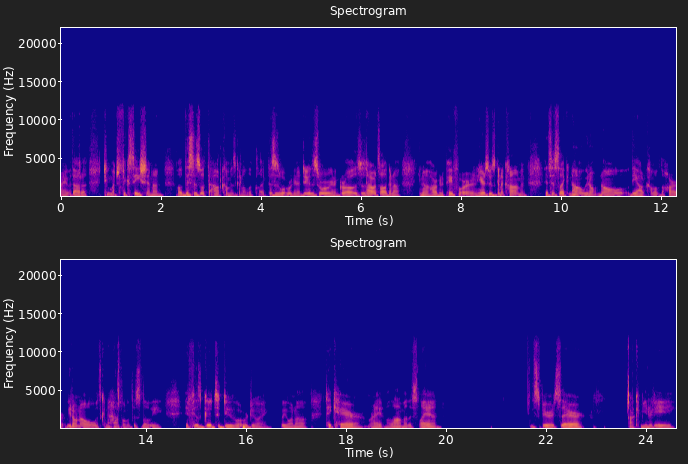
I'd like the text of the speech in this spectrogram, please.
right? Without a too much fixation on, oh, this is what the outcome is going to look like. This is what we're going to do. This is where we're going to grow. This is how it's all going to, you know, how we're going to pay for it. And here's who's going to come. And it's just like, no, we don't know the outcome of the heart. We don't know what's going to happen with this low E. It feels good to do what we're doing. We want to take care, right? Malama, this land the spirits there, our community,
